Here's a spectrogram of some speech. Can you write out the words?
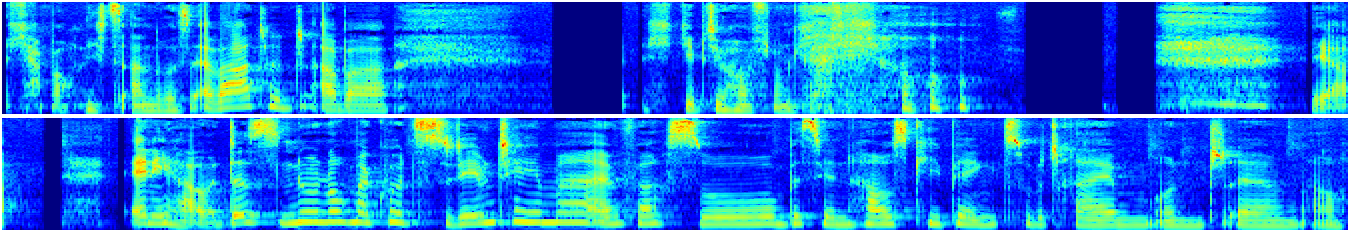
ich habe auch nichts anderes erwartet, aber ich gebe die Hoffnung ja nicht auf. ja. Anyhow, das nur noch mal kurz zu dem Thema, einfach so ein bisschen Housekeeping zu betreiben und ähm, auch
